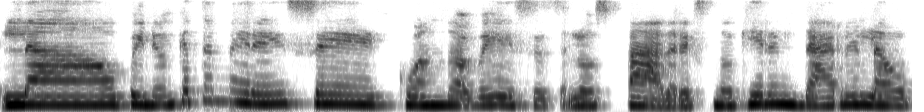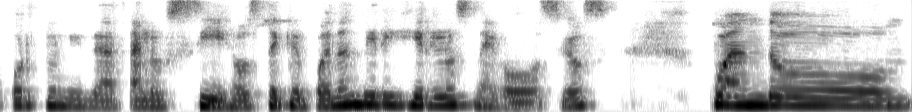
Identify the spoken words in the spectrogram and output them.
la opinión que te merece cuando a veces los padres no quieren darle la oportunidad a los hijos de que puedan dirigir los negocios, cuando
